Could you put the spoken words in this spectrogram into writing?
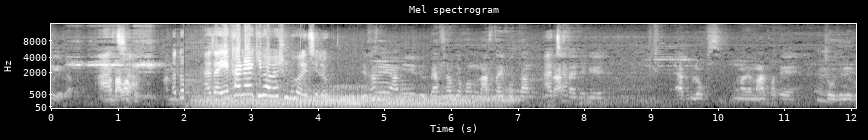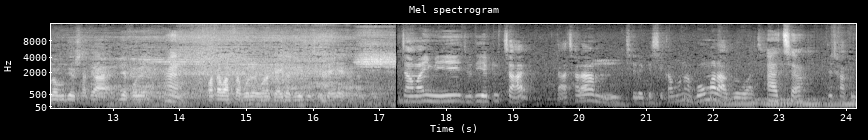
থেকে আচ্ছা। আচ্ছা এখানে কীভাবে শুরু হয়েছিল? এখানে আমি ব্যবসা যখন রাস্তায় করতাম আচ্ছা। রাস্তায় থেকে এক লোক মানে মারফতে চৌধুরী বাবুদের সাথে ইয়ে করে হ্যাঁ। কথাবার্তা বলে ওরা জায়গা দিয়েছে সেই জায়গায় জামাই মেয়ে যদি একটু চায় তাছাড়া ছেলেকে শেখাবো না বৌমার আগ্রহ আছে। আচ্ছা। যে ঠাকুর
